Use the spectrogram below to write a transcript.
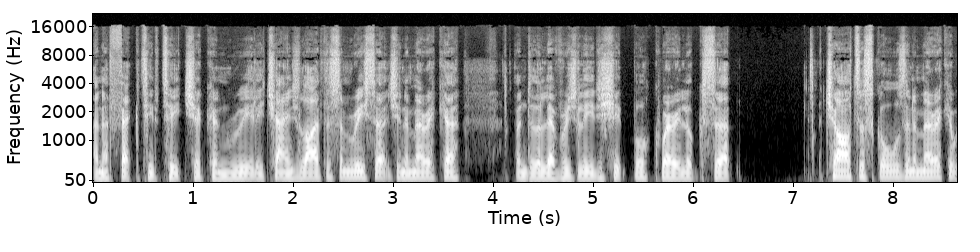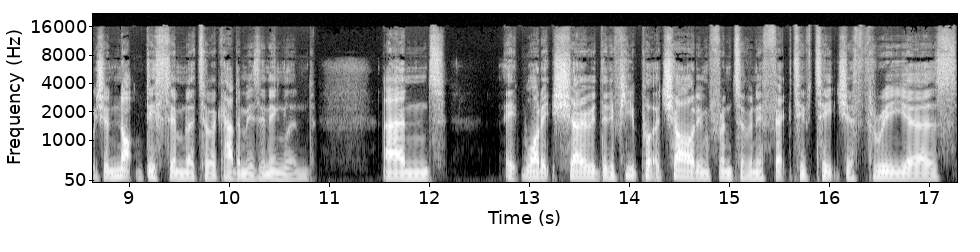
an effective teacher can really change life. There's some research in America under the Leverage Leadership book where it looks at charter schools in America, which are not dissimilar to academies in England. And it, what it showed that if you put a child in front of an effective teacher three years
